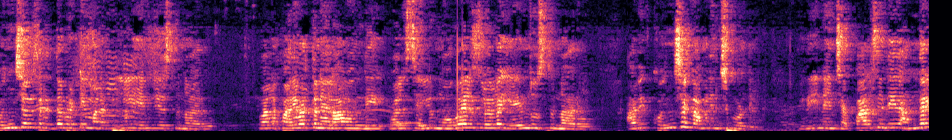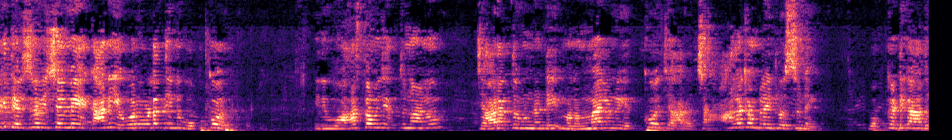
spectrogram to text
కొంచెం శ్రద్ధ పెట్టి మన పిల్లలు ఏం చేస్తున్నారు? వాళ్ళ పరివర్తన ఎలా ఉంది? వాళ్ళ సెల్ మొబైల్స్లలో ఏం చూస్తున్నారు? అవి కొంచెం గమనించుకోండి. ఇది నేను చెప్పాల్సింది అందరికీ తెలిసిన విషయమే కానీ ఎవరు కూడా దీన్ని ఒప్పుకోరు. ఇది వాస్తవం చెప్తున్నాను. జాగ్రత్తగా ఉండండి. మన అమ్మాయిలను ఎక్కువ చాలా కంప్లైంట్లు వస్తున్నాయి. ఒక్కటి కాదు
